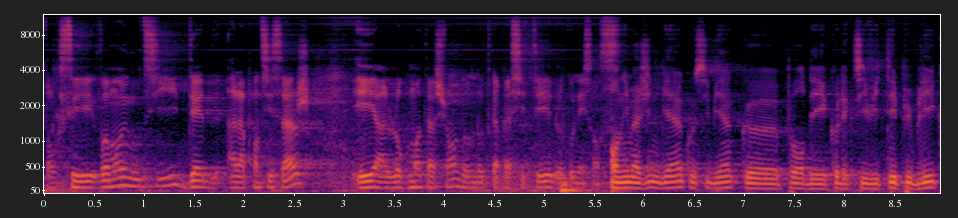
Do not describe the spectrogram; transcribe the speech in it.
Donc c'est vraiment un outil d'aide à l'apprentissage et à l'augmentation de notre capacité de connaissance. On imagine bien qu'aussi bien que pour des collectivités publiques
